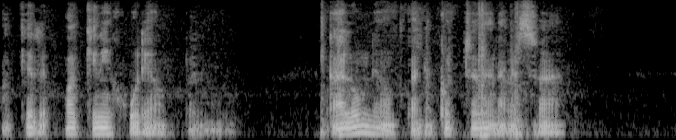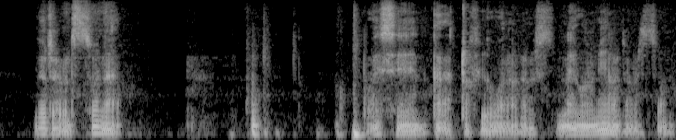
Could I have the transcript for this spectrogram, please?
Cualquier, cualquier injuria, calumnia para el contra de una persona, de otra persona, puede ser catastrófico para la economía de otra persona.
